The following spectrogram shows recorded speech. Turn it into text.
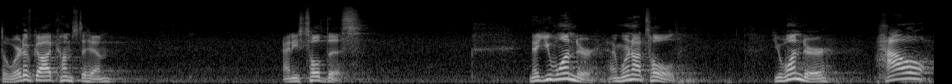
the word of God comes to him, and he's told this. Now you wonder, and we're not told, you wonder how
